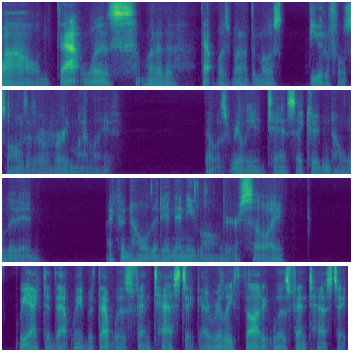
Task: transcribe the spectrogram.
Wow, that was one of the that was one of the most beautiful songs I've ever heard in my life. That was really intense. I couldn't hold it in. I couldn't hold it in any longer, so I reacted that way, but that was fantastic. I really thought it was fantastic.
